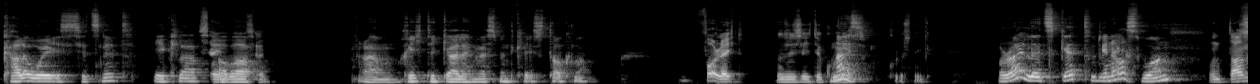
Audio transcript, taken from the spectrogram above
Colorway ist jetzt nicht, eh klar, same, aber same. Ähm, richtig geiler Investment Case, taugt mir. Voll echt. Das ist echt der coole, nice. coole Sneak. Alright, let's get to the genau. next one. Und dann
